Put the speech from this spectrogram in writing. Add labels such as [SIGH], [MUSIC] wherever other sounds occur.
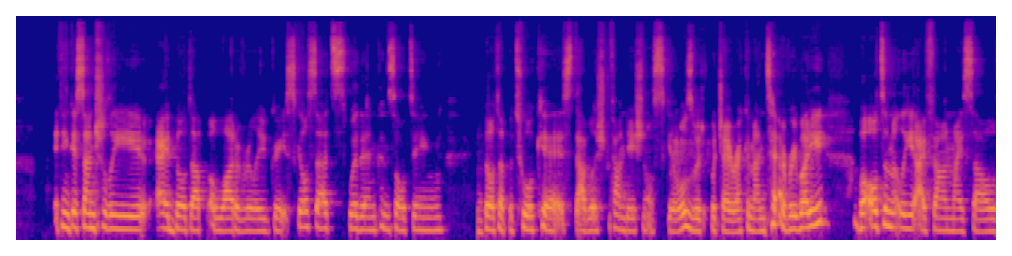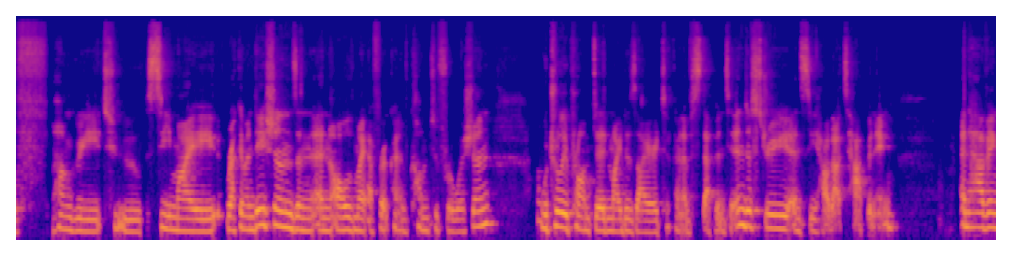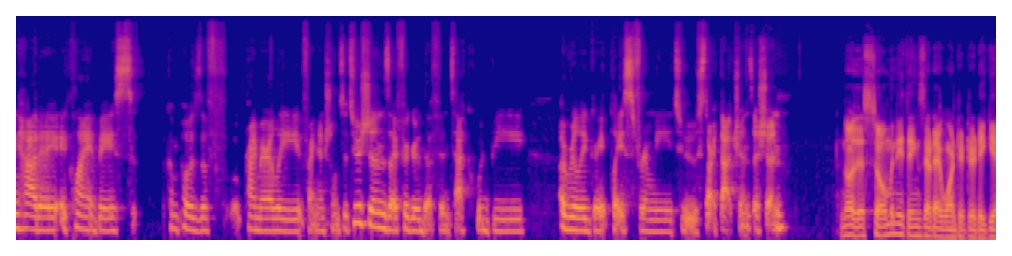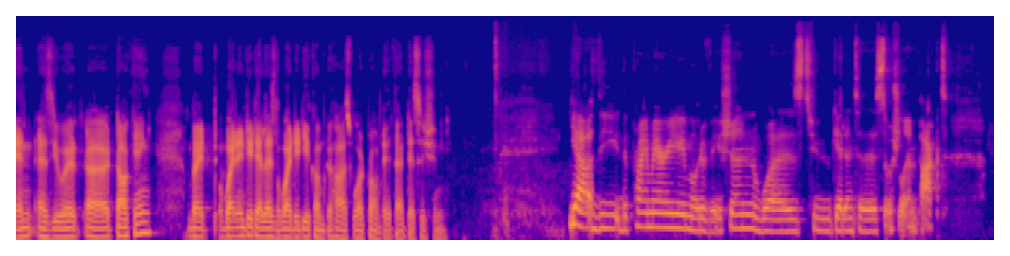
I think essentially I built up a lot of really great skill sets within consulting, built up a toolkit, established foundational skills, which, which I recommend to everybody. But ultimately, I found myself hungry to see my recommendations and, and all of my effort kind of come to fruition, which really prompted my desire to kind of step into industry and see how that's happening. And having had a, a client base composed of primarily financial institutions, I figured that fintech would be a really great place for me to start that transition. No, there's so many things that I wanted to dig in as you were uh, talking, but why don't you tell us why did you come to Haas? What prompted that decision? Yeah, the the primary motivation was to get into social impact.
